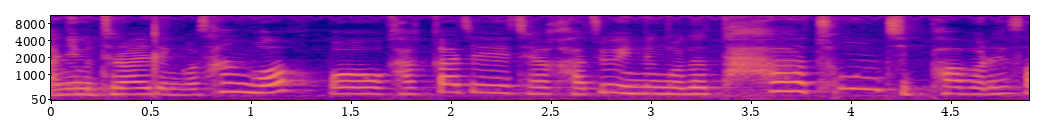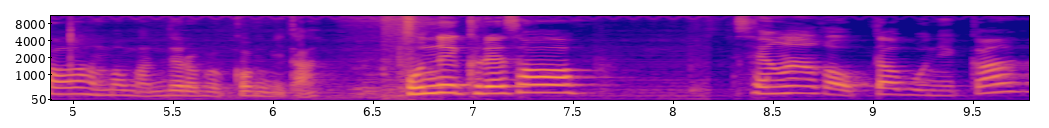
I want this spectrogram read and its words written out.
아니면 드라이 된 거 산 거, 뭐 각가지 제가 가지고 있는 거를 다 총 집합을 해서 한번 만들어 볼 겁니다. 오늘 그래서 생화가 없다 보니까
